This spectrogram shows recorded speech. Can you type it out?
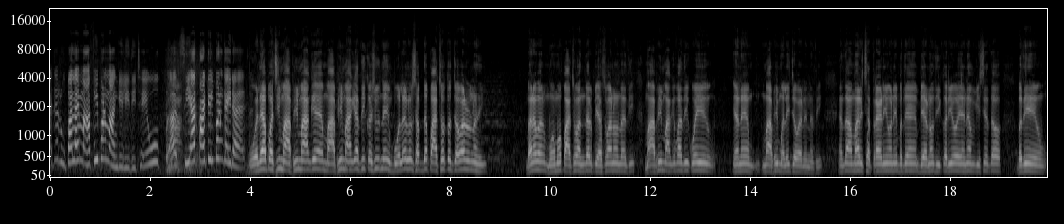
અચ્છા રૂપાલાએ માફી પણ માંગી લીધી છે. એવું સીઆર પાટીલ પણ કહી રહ્યા છે. બોલ્યા પછી માફી માગે માફી માગ્યાથી કશું જ નહીં. બોલેલો શબ્દ પાછો તો જવાનો નથી બરાબર? મોંમાં પાછો અંદર બેસવાનો નથી. માફી માગવાથી કોઈ એને માફી મળી જવાની નથી. એમ તો અમારી છત્રાણીઓની બધે બહેનો દીકરીઓ એના વિશે તો બધી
